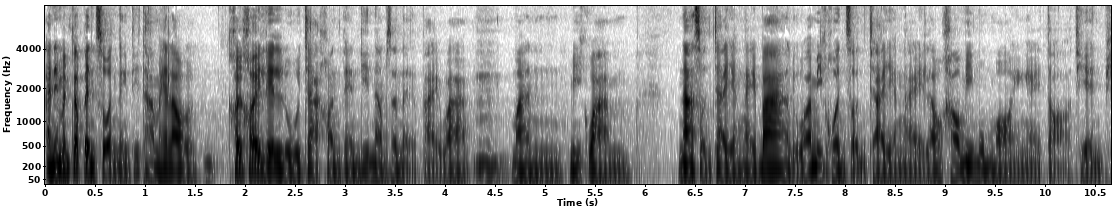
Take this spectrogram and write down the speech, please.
อันนี้มันก็เป็นส่วนหนึ่งที่ทำให้เราค่อยๆ เรียนรู้จากคอนเทนต์ที่นำเสนอไปว่าอืมมันมีความน่าสนใจยังไงบ้าง หรือว่ามีคนสนใจยังไง แล้วเขามีมุมมองยังไงต่อ TNP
